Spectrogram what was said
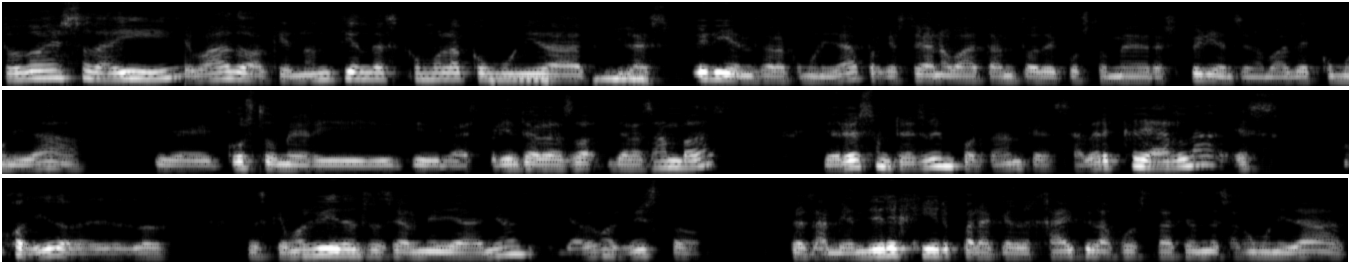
todo eso de ahí, llevado a que no entiendas cómo la comunidad y la experiencia de la comunidad, porque esto ya no va tanto de customer experience, sino va de comunidad y de customer y, la experiencia de las, de las, ambas, yo creo que es un riesgo importante. Saber crearla es jodido. Eh, los, los, que hemos vivido en social media años ya lo hemos visto. Pero también dirigir para que el hype y la frustración de esa comunidad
